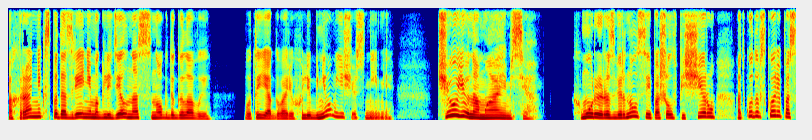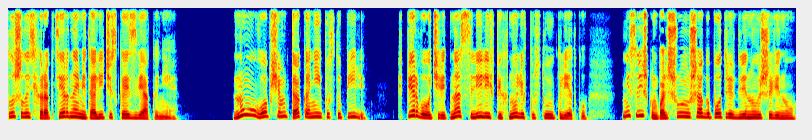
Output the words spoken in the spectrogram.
Охранник с подозрением оглядел нас с ног до головы. Вот и я говорю, хлебнем еще с ними. Чую, намаемся. Хмурый развернулся и пошел в пещеру, откуда вскоре послышалось характерное металлическое звяканье. Ну, в общем, так они и поступили. В первую очередь нас слили и впихнули в пустую клетку. Не слишком большую, шага по три в длину и ширину.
